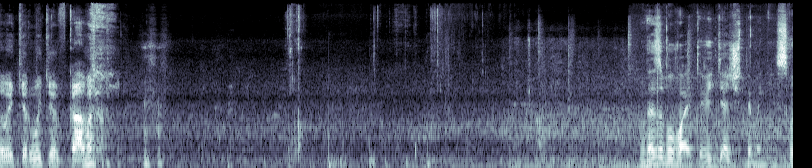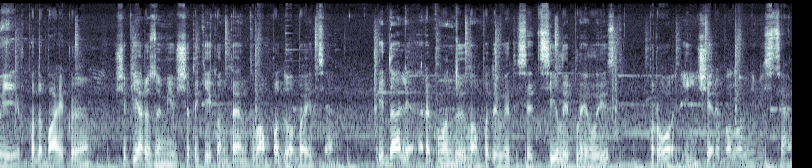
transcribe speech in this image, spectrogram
Великі руки в камеру. Не забувайте віддячити мені своєю вподобайкою, щоб я розумів, що такий контент вам подобається. І далі рекомендую вам подивитися цілий плейлист про інші риболовні місця.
